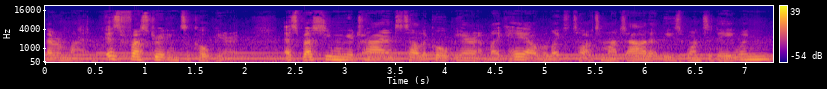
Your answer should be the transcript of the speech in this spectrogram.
Never mind. It's frustrating to co-parent, especially when you're trying to tell the co-parent like, "Hey, I would like to talk to my child at least once a day when,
